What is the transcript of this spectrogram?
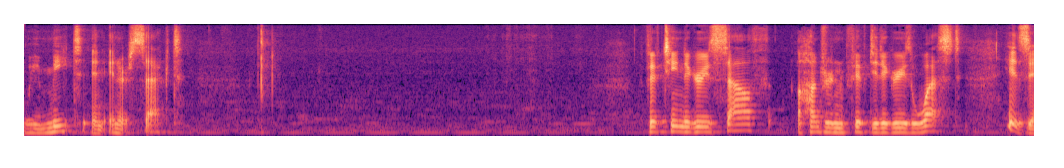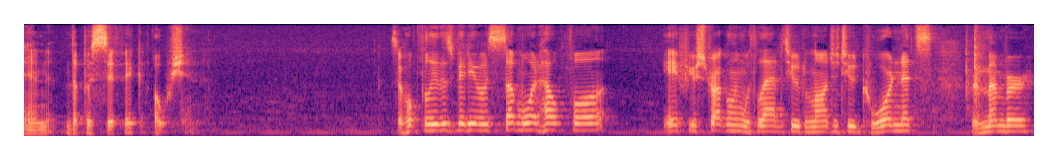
we meet and intersect 15 degrees south, 150 degrees west is in the Pacific Ocean. So hopefully this video is somewhat helpful. if you're struggling with latitude and longitude coordinates, remember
